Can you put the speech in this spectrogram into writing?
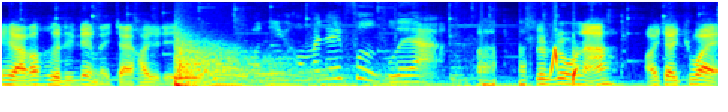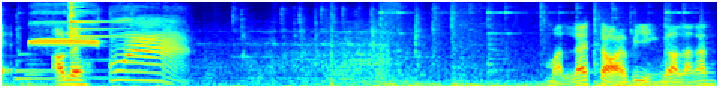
ที่รักก็คือที่หนึ่งในใจเขาอยู่ดีวันนี้เขาไม่ได้ฝึกเลยอะสู้ๆนะ เอาใจช่วย เอาเลย มัดแรกจ่อยผู้หญิงก่อนแล้วกัน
